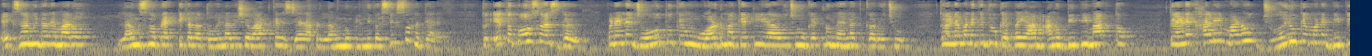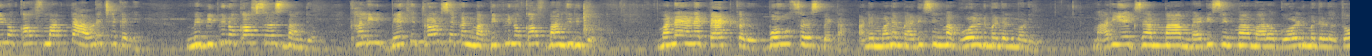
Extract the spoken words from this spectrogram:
એક્ઝામિનરે મારો લંગ્સનો પ્રેક્ટિકલ હતો એના વિશે વાત કરીશ, જ્યારે આપણે લંગનું ક્લિનિકલ શીખશું ને ત્યારે. તો એ તો બહુ સરસ ગયું. પણ એને જોવું હતું કે હું વોર્ડમાં કેટલી આવું છું કેટલું મહેનત કરું છું. તો એને મને કીધું કે ભાઈ આમ આનું બીપી માપતો. તો એને ખાલી મારું જોયું કે મને બીપીનો કફ માપતા આવડે છે કે નહીં. મેં બીપીનો કફ સરસ બાંધ્યો. ખાલી બેથી ત્રણ સેકન્ડમાં બીપીનો કફ બાંધી દીધો. મને એને પેટ કર્યું. બહુ સરસ બેટા. અને મને મેડિસિનમાં ગોલ્ડ મેડલ મળ્યું. મારી એક્ઝામમાં મેડિસિનમાં મારો ગોલ્ડ મેડલ હતો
